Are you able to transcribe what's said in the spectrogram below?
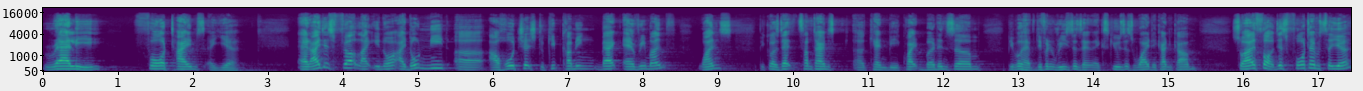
rally four times a year. And I just felt like, you know, I don't need uh, our whole church to keep coming back every month once because that sometimes uh, can be quite burdensome. People have different reasons and excuses why they can't come. So I thought just four times a year,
